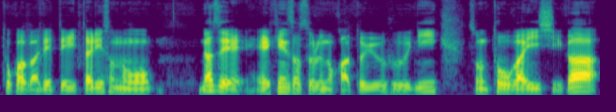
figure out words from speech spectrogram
とかが出ていたり、その、なぜ、え検査するのかというふうに、その当該医師が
